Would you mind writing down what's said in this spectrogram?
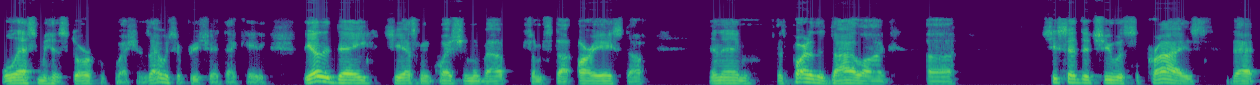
will ask me historical questions. I always appreciate that, Katie. The other day she asked me a question about some stuff, RIA stuff, and then as part of the dialogue. Uh, she said that she was surprised that,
